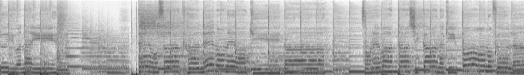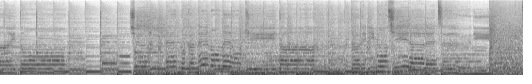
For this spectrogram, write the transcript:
いはない手を裂く羽の音を聞いた。それは確かな希望のフライト。10円の鐘の音を聞いた。誰にも知られずに。血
